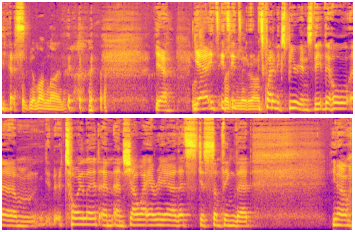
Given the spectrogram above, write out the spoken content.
Yes. It'd be a long line. Yeah, yeah. It's it's it's, it's quite an experience. The the whole um, toilet and and shower area. That's just something that you know.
